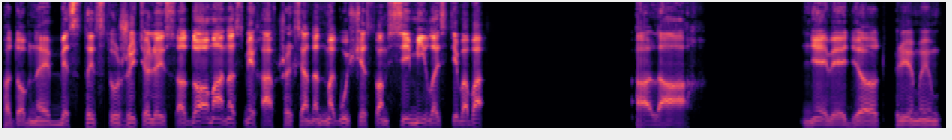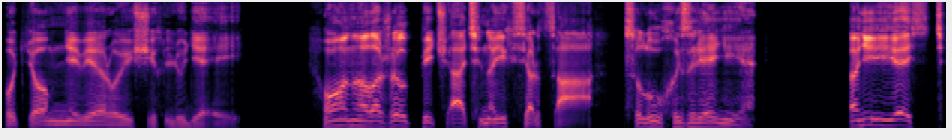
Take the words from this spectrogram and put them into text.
подобное бесстыдству жителей Содома, насмехавшихся над могуществом всемилостивого. Аллах не ведет прямым путем неверующих людей. Он наложил печать на их сердца, слух и зрение — они есть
